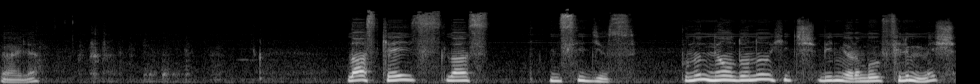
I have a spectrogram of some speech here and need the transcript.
Şöyle. Last Case, Last Insidious. Bunun ne olduğunu hiç bilmiyorum. Bu filmmiş.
